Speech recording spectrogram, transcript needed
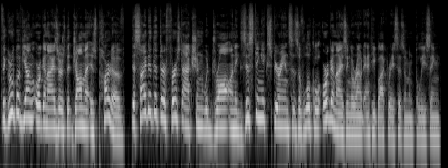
The group of young organizers that JAMA is part of decided that their first action would draw on existing experiences of local organizing around anti black racism and policing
